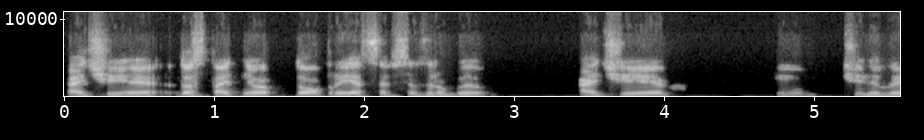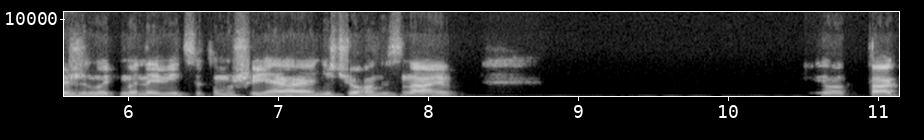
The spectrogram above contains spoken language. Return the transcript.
А чи достатньо добре я це все зробив? А чи, ну, чи не виженуть мене від це, тому що я нічого не знаю. От так,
